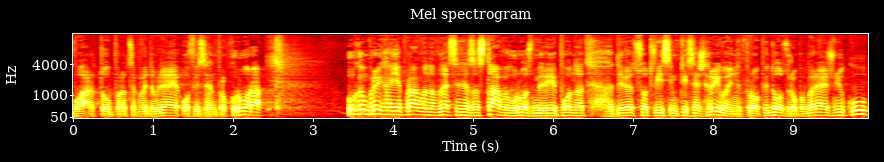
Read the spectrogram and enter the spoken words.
варту. Про це повідомляє офіс генпрокурора. У Камбрига є право на внесення застави у розмірі понад 908 тисяч гривень. Про підозру побережнюку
